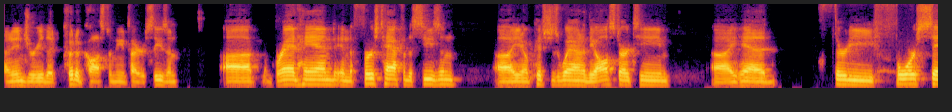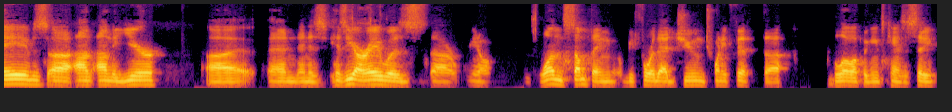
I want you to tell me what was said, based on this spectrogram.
a, an injury that could have cost him the entire season. Uh, Brad Hand in the first half of the season, uh, you know, pitched his way onto the All Star team. He had 34 saves uh, on on the year, uh, and and his his ERA was you know one something before that June 25th blow up against Kansas City.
